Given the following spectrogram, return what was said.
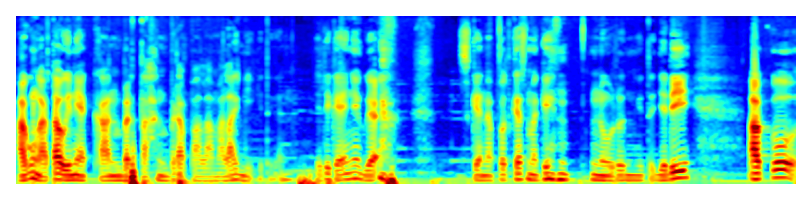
aku nggak tahu ini akan bertahan berapa lama lagi gitu kan. Jadi kayaknya juga skena podcast makin menurun gitu. Jadi aku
